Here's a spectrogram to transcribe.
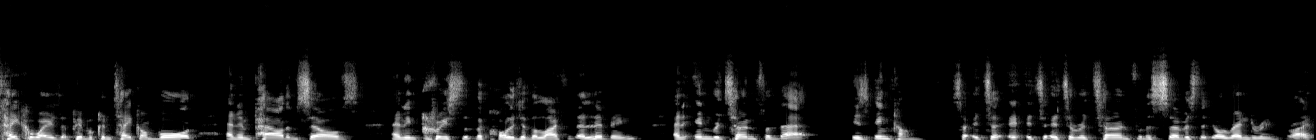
takeaways that people can take on board and empower themselves and increase the, the quality of the life that they're living. And in return for that is income. So it's a it's it's a return for the service that you're rendering, right?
